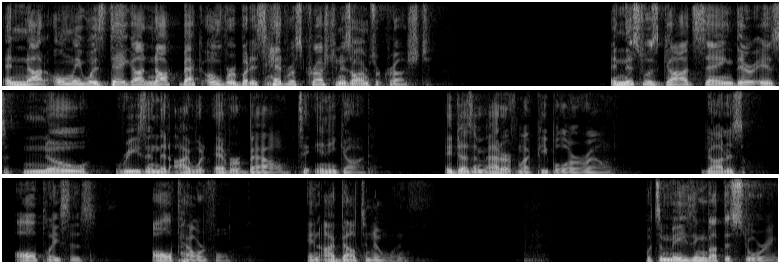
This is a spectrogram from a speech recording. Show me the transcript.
and not only was Dagon knocked back over, but his head was crushed and his arms were crushed. And this was God saying, There is no reason that I would ever bow to any God. It doesn't matter if my people are around. God is all places, all powerful, and I bow to no one. What's amazing about this story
